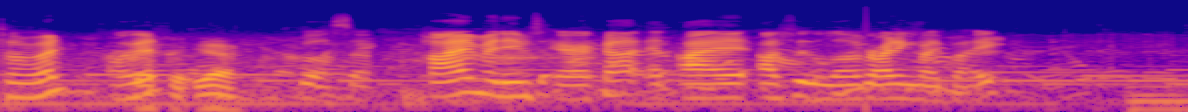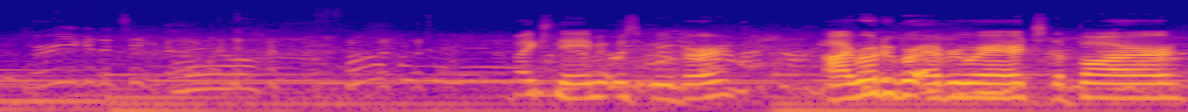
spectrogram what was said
tell me when. All good? Perfect, Yeah. Cool. So, hi, my name's Erica, and I absolutely love riding my bike. Where are you gonna take that? My bike's name, it was Uber. I rode Uber everywhere to the bar,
